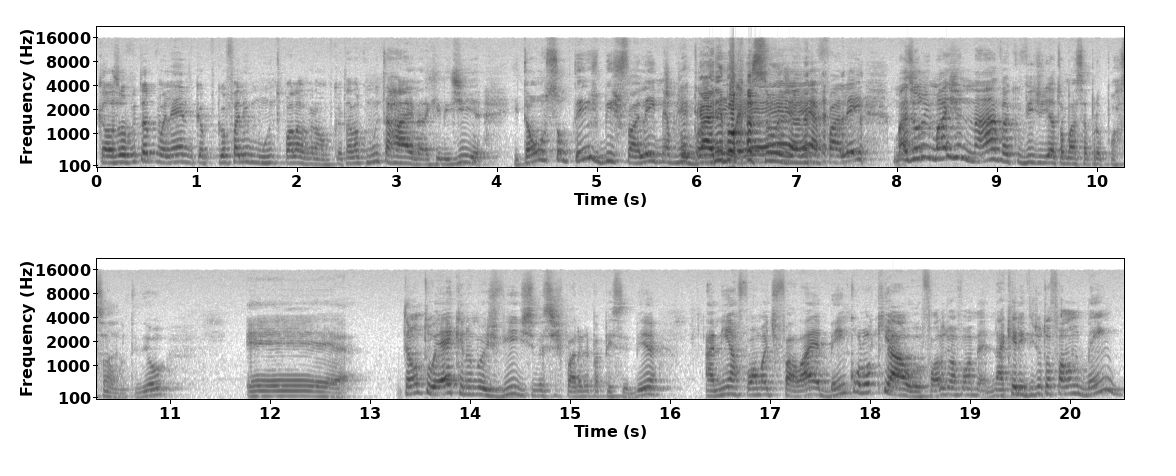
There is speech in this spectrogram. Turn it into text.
causou muita polêmica, porque eu falei muito palavrão, porque eu tava com muita raiva naquele dia. Então eu soltei os bichos, falei, minha tipo, Gari boca é, suja, né? É, falei, mas eu não imaginava que o vídeo ia tomar essa proporção, entendeu? É, tanto é que nos meus vídeos, se vocês pararem para perceber, a minha forma de falar é bem coloquial. Eu falo de uma forma. Naquele vídeo eu tô falando bem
